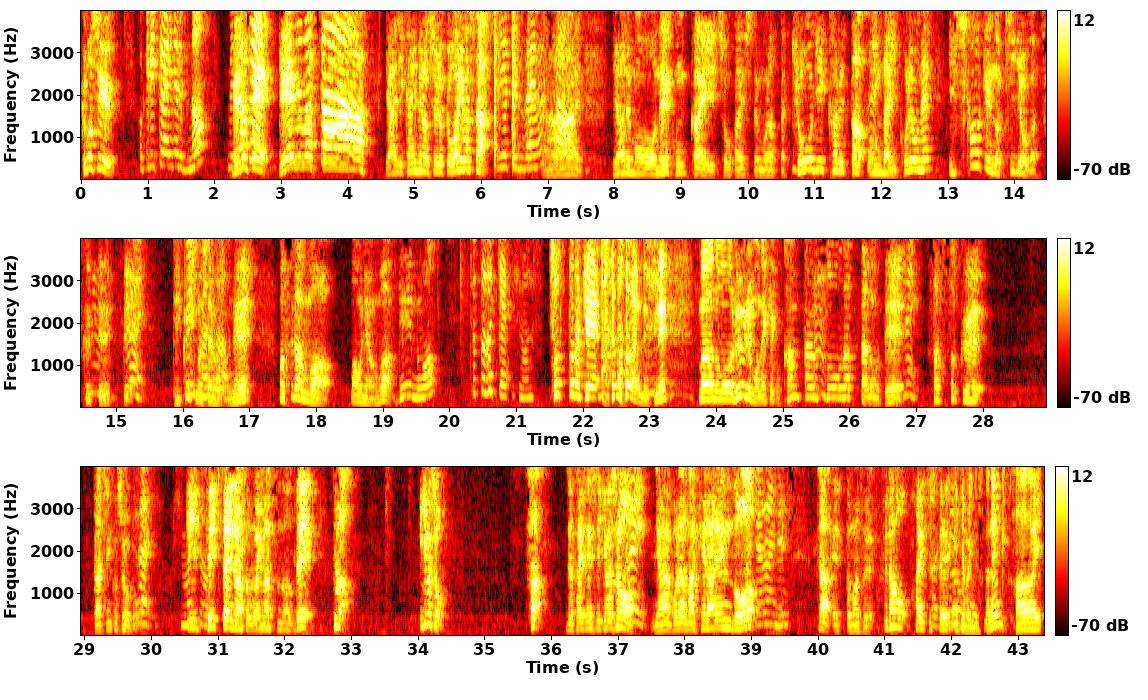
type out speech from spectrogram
久保修北陸アイドル部の目指せゲームマスター。いや2回目の収録終わりました。ありがとうございました。はい。いやでもね今回紹介してもらった競技カルタオンライン、これをね石川県の企業が作ってるって、うん。はい、びっくりしましたよね。まあ普段はまおにゃんはゲームは？ちょっとだけします。ちょっとだけ。あ そうなんですね。まああのルールもね結構簡単そうだったので、はい。早速ガチンコ勝負をはい行っていきたいなと思いますので、では行きましょう。さあじゃあ対戦していきましょう、はい。いやーこれは負けられんはぞ。い負けないです。じゃあえっとまず札を配置してい。けばいいんですかね。はーい。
